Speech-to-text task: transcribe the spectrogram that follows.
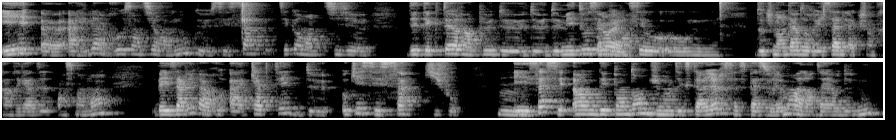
et euh, arriver à ressentir en nous que c'est ça. C'est comme un petit euh, détecteur un peu de, de, de métaux. Ça ouais. me fait penser au, au documentaire d'Orelsan là que je suis en train de regarder en ce moment. ben, ils arrivent à, à capter de, ok, c'est ça qu'il faut. Hmm. Et ça, c'est indépendant du monde extérieur, ça se passe vraiment à l'intérieur de nous.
